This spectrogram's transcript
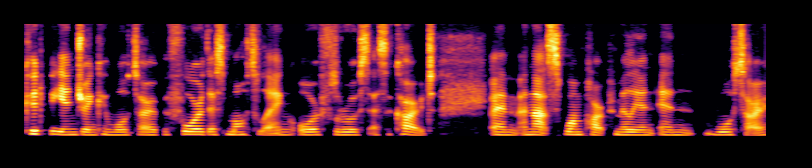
could be in drinking water before this mottling or fluorosis occurred. Um, and that's one part per million in water.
